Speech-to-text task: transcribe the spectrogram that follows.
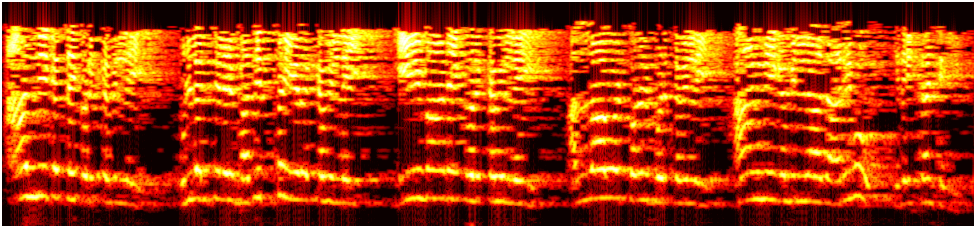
ஆன்மீகத்தை கொடுக்கவில்லை. உள்ளத்திலே மதிப்பை இழக்கவில்லை. ஈமானை கொடுக்கவில்லை. அல்லாவோடு தொடர்படுத்தவில்லை ஆன்மீகம் இல்லாத அறிவு இதைத்தான் தெரியும்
